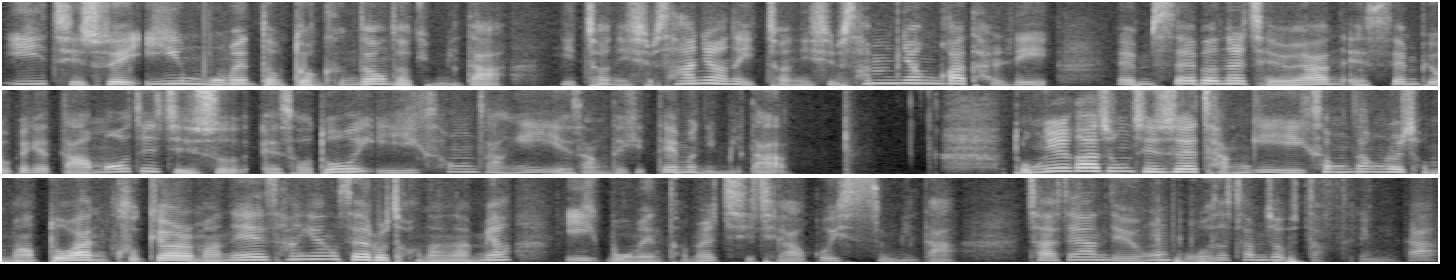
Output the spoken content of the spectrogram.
이 지수의 이익 모멘텀 또한 긍정적입니다. 2024년은 2023년과 달리 M7을 제외한 S&P 500의 나머지 지수에서도 이익 성장이 예상되기 때문입니다. 동일 가중 지수의 장기 이익 성장률 전망 또한 9개월 만에 상향세로 전환하며 이익 모멘텀을 지지하고 있습니다. 자세한 내용은 보고서 참조 부탁드립니다.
